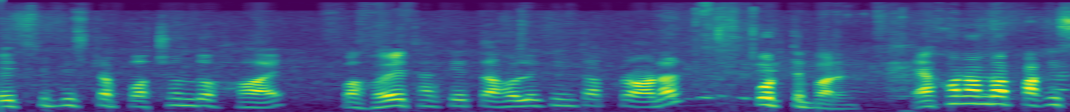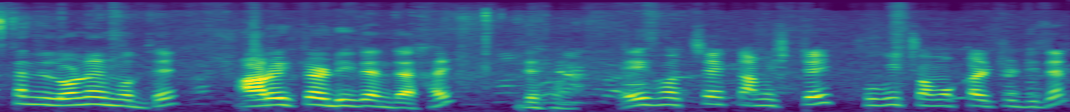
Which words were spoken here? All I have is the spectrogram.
এই থ্রি পিসটা পছন্দ হয় বা হয়ে থাকে, তাহলে কিন্তু আপনারা অর্ডার করতে পারেন। এখন আমরা পাকিস্তানি লোনের মধ্যে আরও একটা ডিজাইন দেখাই। দেখুন, এই হচ্ছে কামিজটাই, খুবই চমৎকার একটা ডিজাইন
